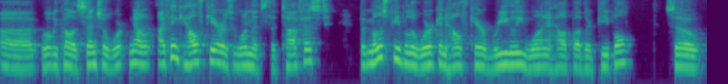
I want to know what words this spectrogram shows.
uh, what we call essential work. Now, I think healthcare is one that's the toughest, but most people who work in healthcare really want to help other people. So,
